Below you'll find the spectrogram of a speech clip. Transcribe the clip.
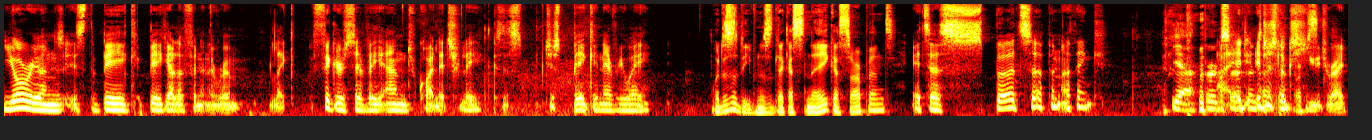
Yorion is the big big elephant in the room, like figuratively and quite literally, because it's just big in every way. What is it even? Is it like a snake, a serpent? It's a spurred serpent, I think. yeah, Bird Uh, it, Serpent. it just looks huge, right?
